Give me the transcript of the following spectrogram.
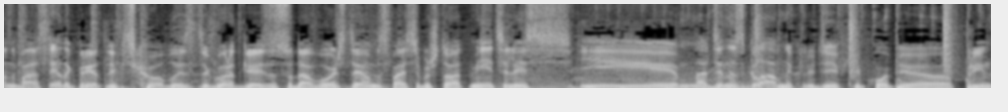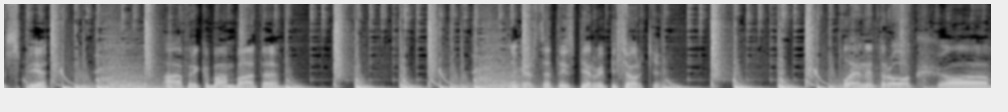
А напоследок, привет, Липецкая области город Грязи с удовольствием. Спасибо, что отметились. И один из главных людей в хип-хопе, э, в принципе, Африка Бомбата. Мне кажется, это из первой пятерки. Planet Rock, э,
